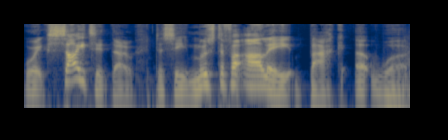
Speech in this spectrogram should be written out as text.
were excited, though, to see Mustafa Ali back at work.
